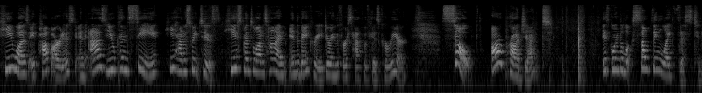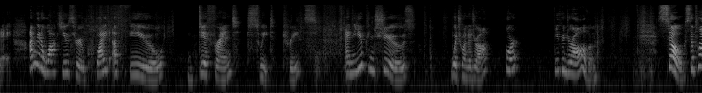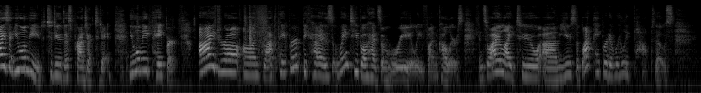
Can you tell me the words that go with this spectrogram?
He was a pop artist, and as you can see, he had a sweet tooth. He spent a lot of time in the bakery during the first half of his career. So, our project is going to look something like this today. I'm going to walk you through quite a few different sweet treats, and you can choose which one to draw, or you can draw all of them. So, supplies that you will need to do this project today. You will need paper. I draw on black paper because Wayne Thiebaud had some really fun colors. And so I like to um, use the black paper to really pop those.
